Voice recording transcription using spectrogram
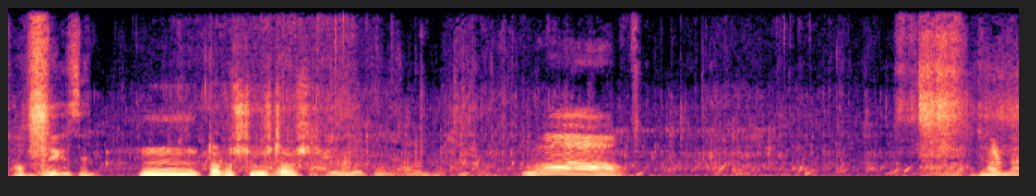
সব দেখেছেন হুম টপস টপস টপস ওয়াও! ঝর্ণা।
